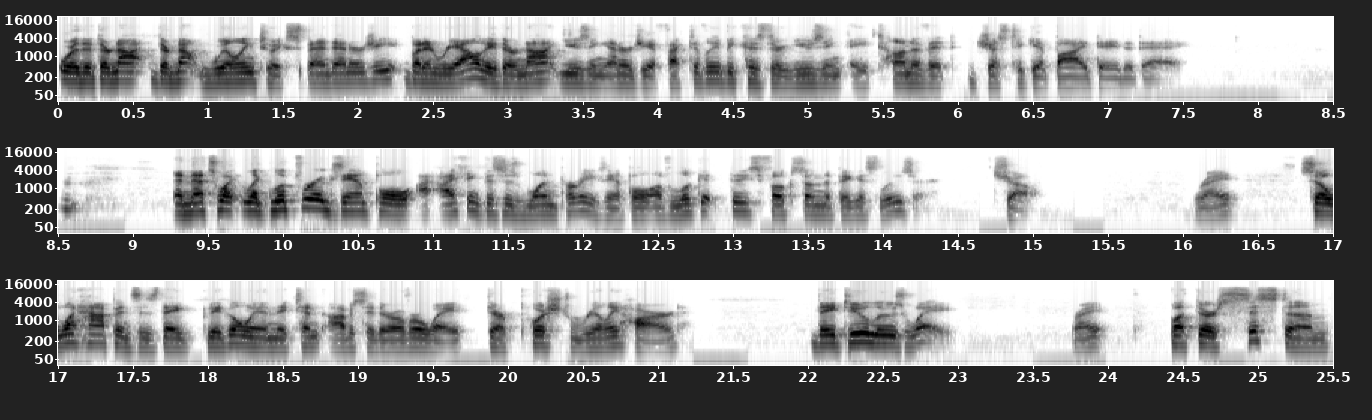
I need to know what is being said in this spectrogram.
or that they're not they're not willing to expend energy but in reality they're not using energy effectively because they're using a ton of it just to get by day to day and that's why like look for example I, I think this is one perfect example of look at these folks on the biggest loser show right? So what happens is they they go in they tend obviously they're overweight they're pushed really hard they do lose weight right? But their system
